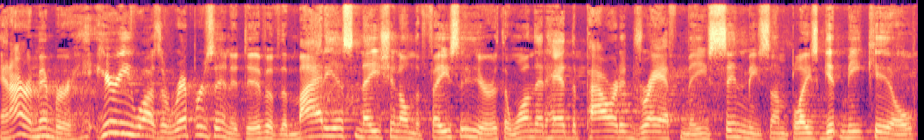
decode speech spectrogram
And I remember here he was a representative of the mightiest nation on the face of the earth, the one that had the power to draft me, send me someplace, get me killed.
